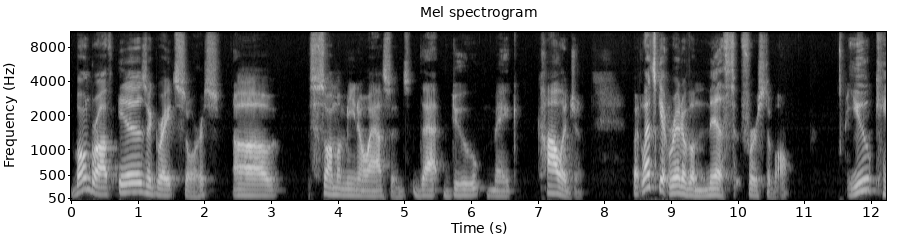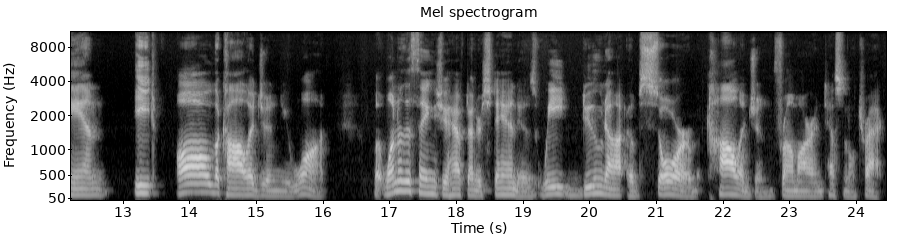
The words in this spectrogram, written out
Bone broth is a great source of some amino acids that do make collagen. But let's get rid of a myth, first of all you can eat all the collagen you want. But one of the things you have to understand is we do not absorb collagen from our intestinal tract.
